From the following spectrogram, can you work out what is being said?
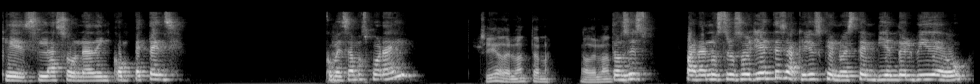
que es la zona de incompetencia. ¿Comenzamos por ahí? Sí, adelante, Ana. Adelante. Entonces, para nuestros oyentes, aquellos que no estén viendo el video,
